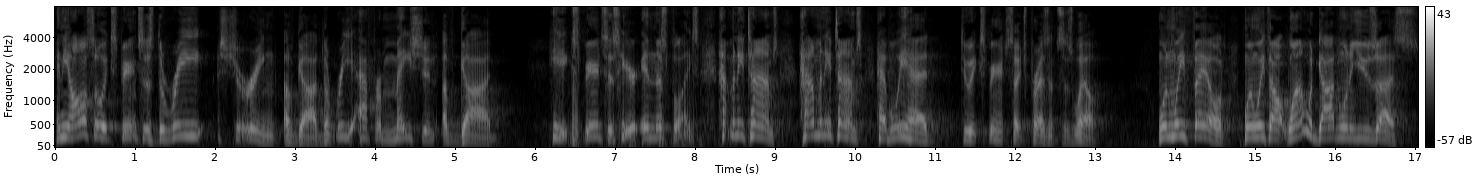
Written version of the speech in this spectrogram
and he also experiences the reassuring of God, the reaffirmation of God. He experiences here in this place. How many times, how many times have we had to experience such presence as well? When we failed, when we thought, why would God want to use us?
